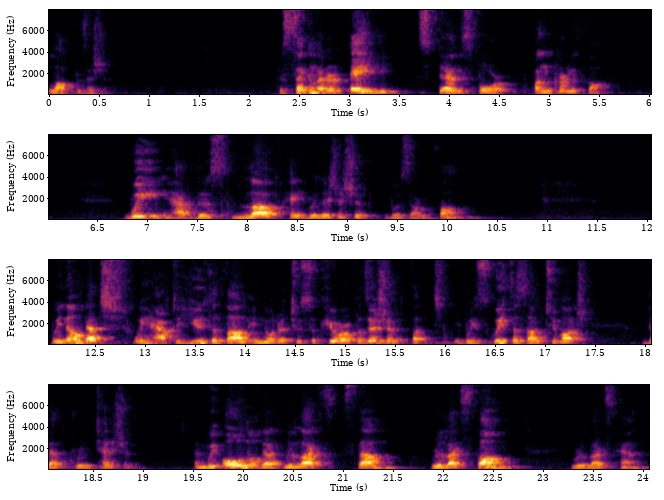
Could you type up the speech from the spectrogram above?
block position. The second letter A stands for your thumb. We have this love-hate relationship with our thumb. We know that we have to use the thumb in order to secure our position, but if we squeeze the thumb too much, that creates tension. And we all know that relaxed thumb, relaxed thumb, relaxed hand.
